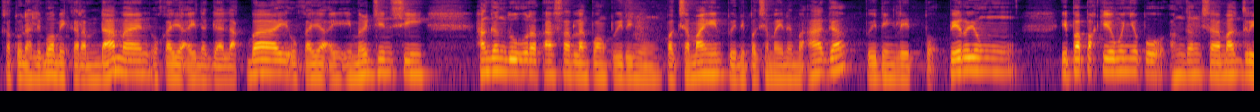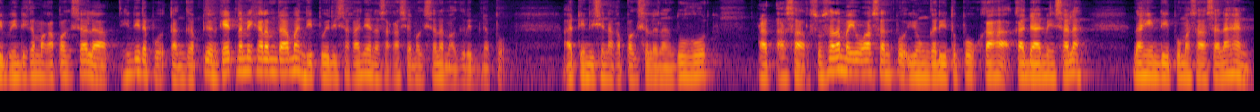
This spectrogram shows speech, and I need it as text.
katulad halimbawa may karamdaman o kaya ay naglalakbay o kaya ay emergency, hanggang duhur at asar lang po ang pwede yung pagsamahin, pwedeng pagsamahin ng maaga, pwedeng late po. Pero yung ipapakyaw mo nyo po hanggang sa maghrib, hindi ka makapagsala, hindi na po tanggap yun. Kahit na may karamdaman, hindi pwede sa kanya na saka siya magsala, maghrib na po. At hindi siya nakapagsala ng duhur at asar. So sana maiwasan po yung ganito po ka- kadaming sala na hindi po masasalahan.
